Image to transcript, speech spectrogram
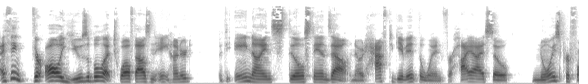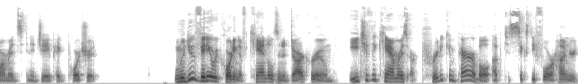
I think they're all usable at 12,800, but the A9 still stands out, and I would have to give it the win for high ISO noise performance in a JPEG portrait. When we do video recording of candles in a dark room, each of the cameras are pretty comparable up to 6400.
